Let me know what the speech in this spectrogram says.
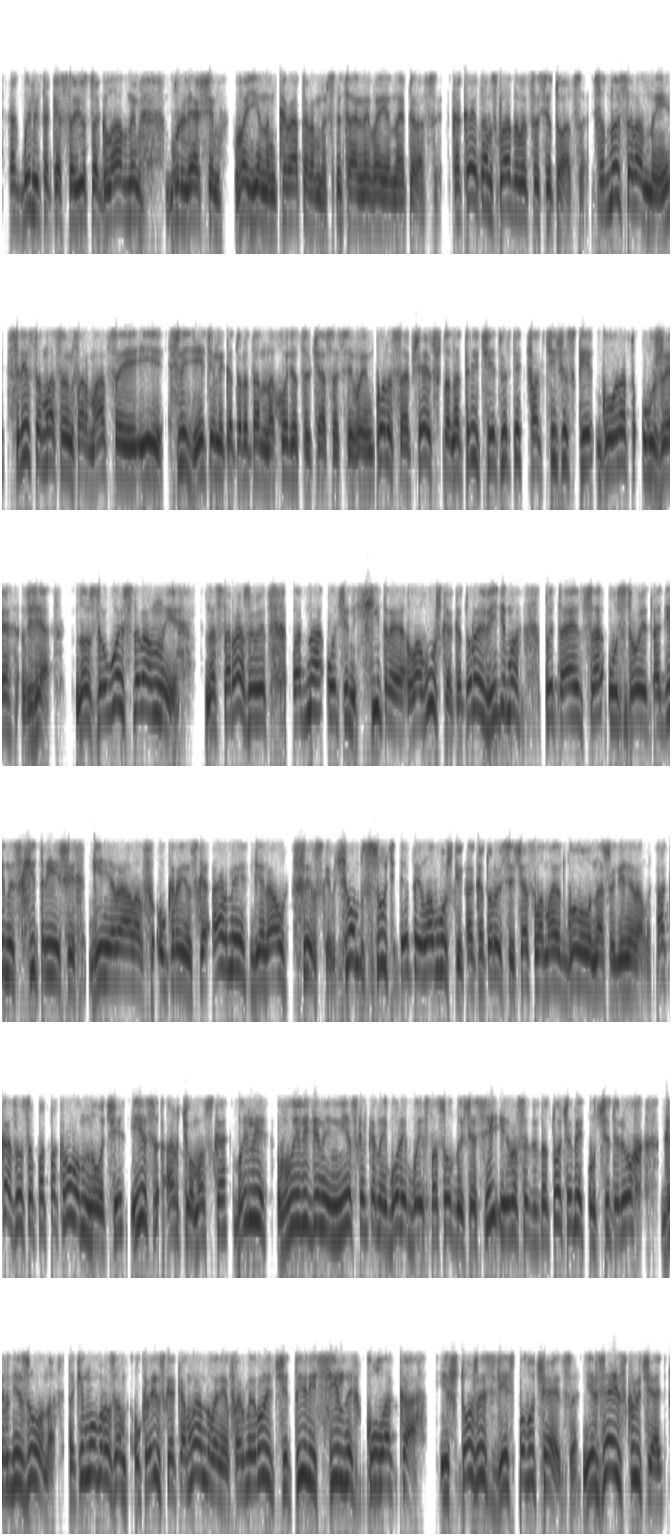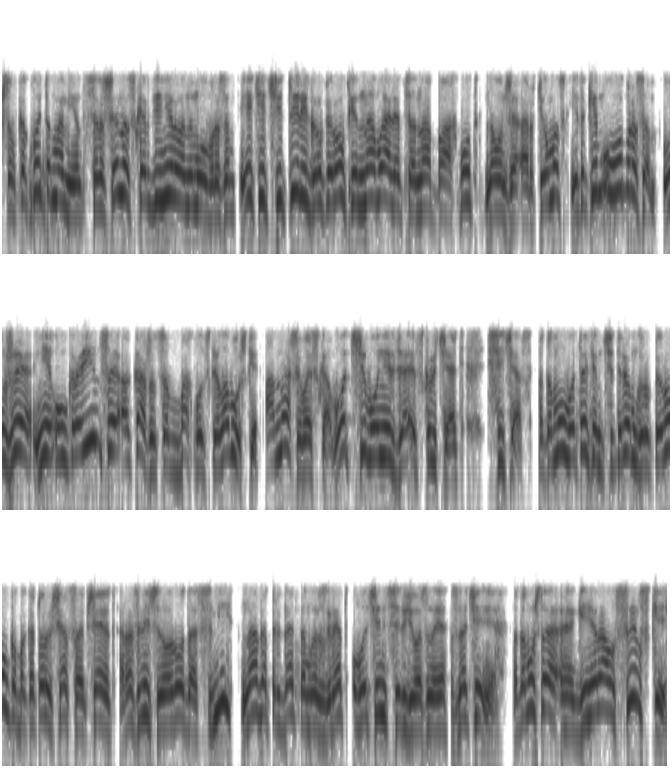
как были, так и остаются главным бурлящим военным кратером специальной военной операции. Какая там складывается ситуация? С одной стороны, средства массовой информации и свидетели, которые там находятся, в частности военкоры, сообщают, что на три четверти фактически город уже взят. Но с другой стороны, настораживает одна очень хитрая ловушка, которую, видимо, пытается устроить один из хитрейших генералов украинской армии, генерал Сырский. В чем суть этой ловушки, о которой сейчас ломают голову наши генералы? Оказывается, под покровом ночи из Артемовска были выведены несколько наиболее боеспособных частей и рассредоточены в четырех гарнизонах. Таким образом, украинское командование формирует четыре сильных кулака. И что же здесь получается? Нельзя исключать, что в какой-то момент совершенно скоординированным образом эти четыре группировки навалятся на Бахмут, но он же Артемовск, и таким образом уже не украинцы окажутся в бахмутской ловушке, а наши войска. Вот чего нельзя исключать сейчас. Потому вот этим четырем группировкам, о которых сейчас сообщают различного рода СМИ, надо придать, на мой взгляд, очень серьезное значение. Потому что э, генерал Сырский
